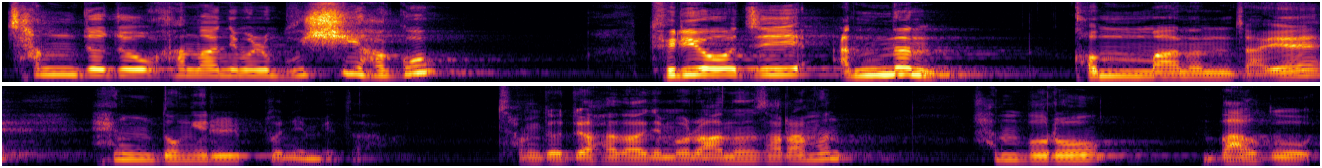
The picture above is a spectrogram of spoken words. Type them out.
창조주 하나님을 무시하고 두려워지 않는 겁 많은 자의 행동일 뿐입니다. 창조주 하나님을 아는 사람은 함부로 마구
